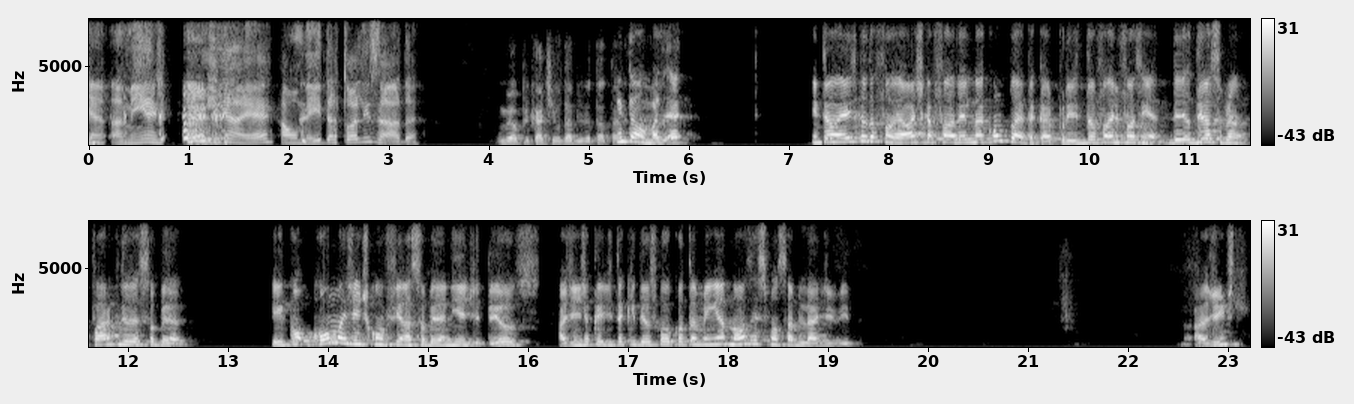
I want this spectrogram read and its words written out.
É a, a minha, a minha é Almeida atualizada. O meu aplicativo da Bíblia tá. Então, mas é. Então é isso que eu tô falando. Eu acho que a fala dele não é completa, cara. Por isso. Então ele fala assim: é, Deus Deus é soberano. Claro que Deus é soberano. E co- como a gente confia na soberania de Deus, a gente acredita que Deus colocou também a nossa responsabilidade de vida. A gente,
